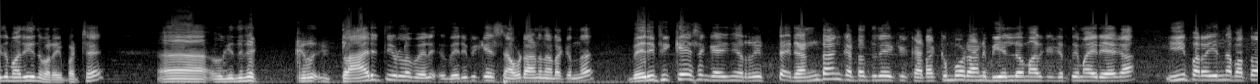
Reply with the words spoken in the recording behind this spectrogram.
ഇത് മതി എന്ന് പറയും. പക്ഷേ ഇതിന്റെ ക്ലാരിറ്റിയുള്ള വെരിഫിക്കേഷൻ അവിടാണ് നടക്കുന്നത്. വെരിഫിക്കേഷൻ കഴിഞ്ഞ് റിട്ട രണ്ടാം ഘട്ടത്തിലേക്ക് കടക്കുമ്പോഴാണ് ബി എൽ ഒമാർക്ക് കൃത്യമായ രേഖ. ഈ പറയുന്ന പത്തോ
